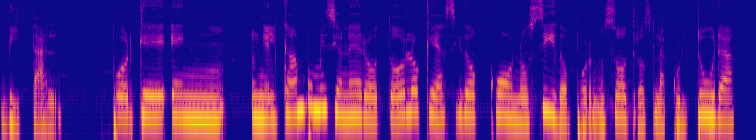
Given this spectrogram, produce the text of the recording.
vital. Porque en, en el campo misionero todo lo que ha sido conocido por nosotros, la cultura,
